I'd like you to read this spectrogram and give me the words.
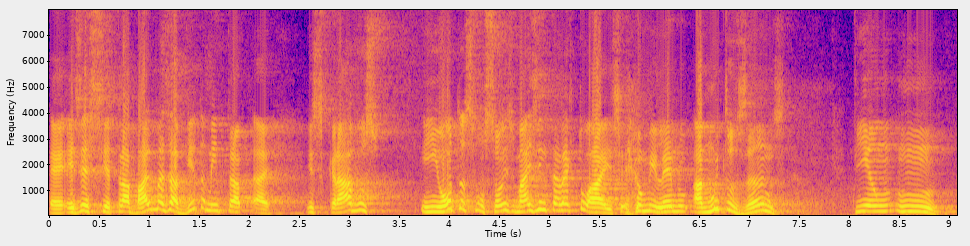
é, exercia trabalho, mas havia também é, escravos em outras funções mais intelectuais. Eu me lembro, há muitos anos, tinha um, um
